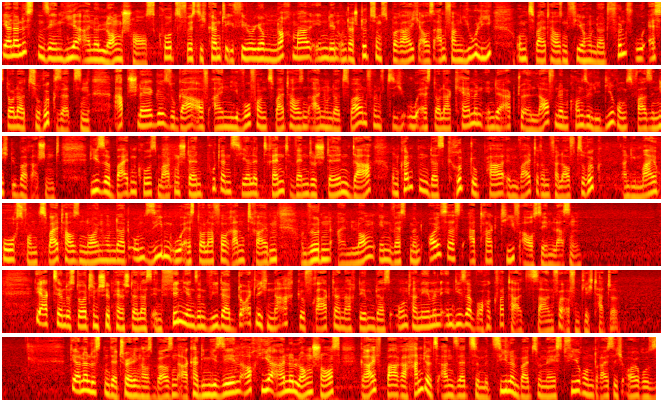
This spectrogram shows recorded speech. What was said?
Die Analysten sehen hier eine Long-Chance. Kurzfristig könnte Ethereum nochmal in den Unterstützungsbereich aus Anfang Juli um 2405 US-Dollar zurücksetzen. Abschläge sogar auf ein Niveau von 2152 US-Dollar kämen in der aktuell laufenden Konsolidierungsphase nicht überraschend. Diese beiden Kursmarken stellen potenzielle Trendwendestellen dar und könnten das Kryptopaar im weiteren Verlauf zurück an die Mai-Hochs von 2.907 US-Dollar vorantreiben und würden ein Long-Investment äußerst attraktiv aussehen lassen. Die Aktien des deutschen Chipherstellers Infineon sind wieder deutlich nachgefragter, nachdem das Unternehmen in dieser Woche Quartalszahlen veröffentlicht hatte. Die Analysten der Trading House Börsenakademie sehen auch hier eine Longchance. Greifbare Handelsansätze mit Zielen bei zunächst 34,76 Euro,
